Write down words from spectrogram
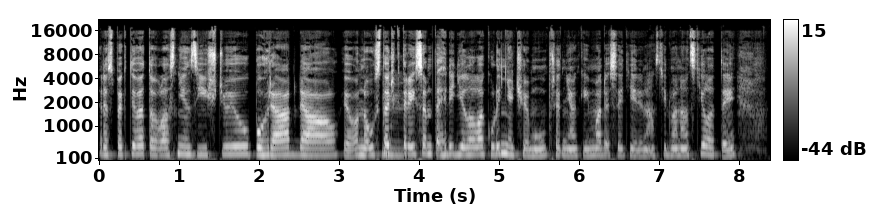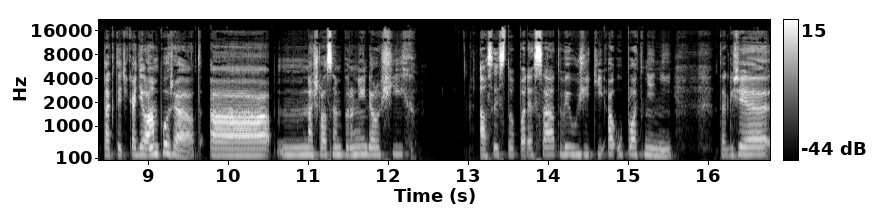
Respektive to vlastně zjišťuju pořád dál. Jo, noustač, hmm. který jsem tehdy dělala kvůli něčemu před nějakýma 10, 11, 12 lety, tak teďka dělám pořád a hm, našla jsem pro něj dalších asi 150 využití a uplatnění. Takže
